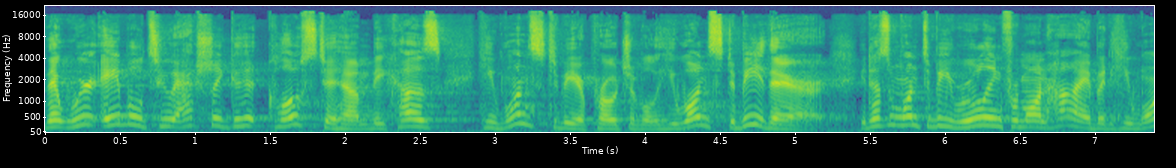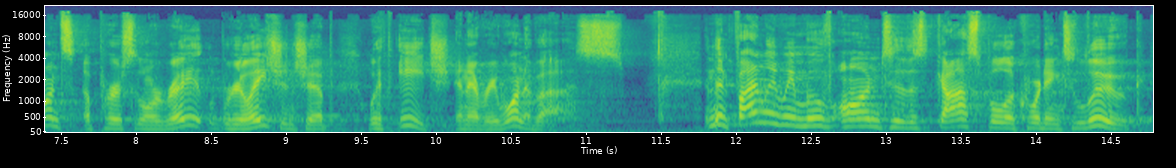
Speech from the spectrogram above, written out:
That we're able to actually get close to Him because He wants to be approachable, He wants to be there. He doesn't want to be ruling from on high, but He wants a personal re- relationship relationship with each and every one of us. And then finally, we move on to this gospel according to Luke.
